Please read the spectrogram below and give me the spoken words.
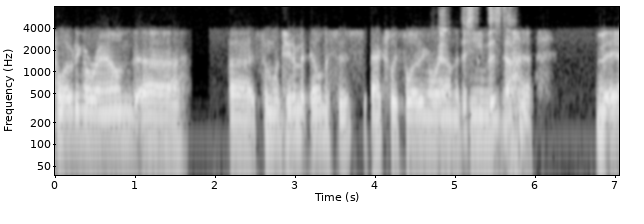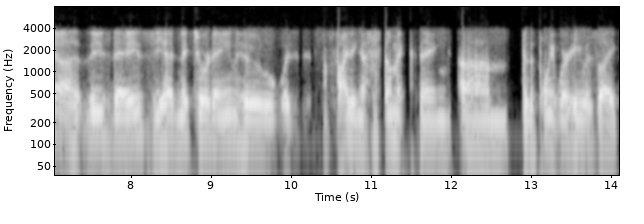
floating around. Uh, uh, some legitimate illnesses actually floating around Yeah, the this- team. this time. yeah, these days you had Nick Jourdain who was fighting a stomach thing um, to the point where he was like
